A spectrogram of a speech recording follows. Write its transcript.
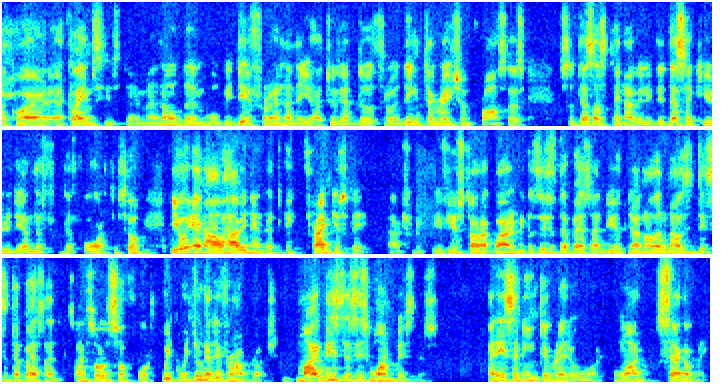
acquire a claim system, and all of them will be different, and then you have to get go through the integration process. So the sustainability, the security, and the, the fourth. So you end up having a, a Frankenstein actually, if you start acquiring, because this is the best, and you do another analysis, this is the best, and, and so on and so forth. We, we took a different approach. My business is one business, and it's an integrated one. One. Secondly,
